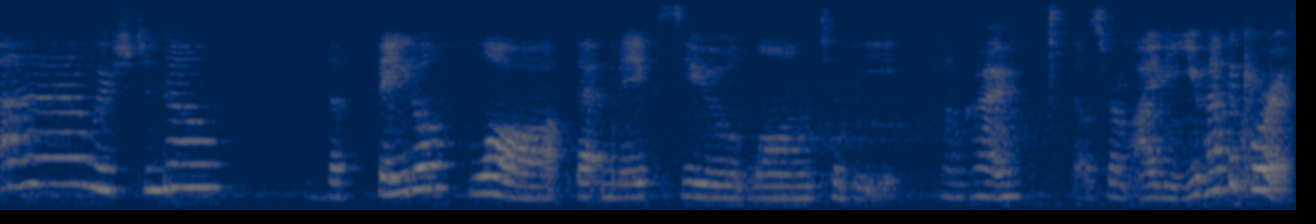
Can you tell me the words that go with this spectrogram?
I wish to know the fatal flaw that makes you long to be. Okay. That was from Ivy. You had the chorus,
